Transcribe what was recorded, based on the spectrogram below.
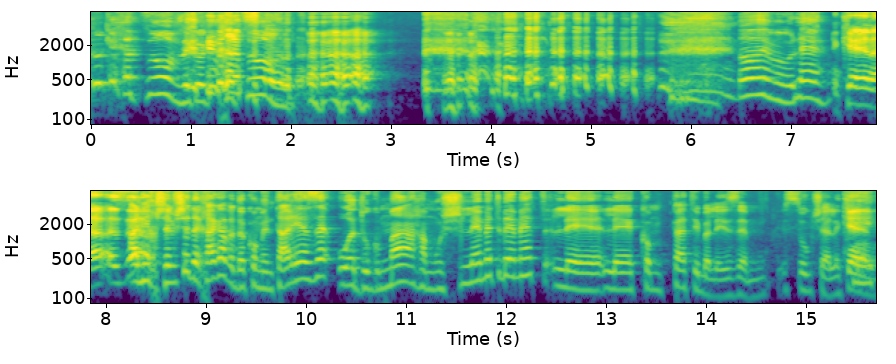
כל כך עצוב, זה כל כך עצוב. אוי, מעולה. כן, אז. אני חושב שדרך אגב, הדוקומנטרי הזה הוא הדוגמה המושלמת באמת לקומפטיבליזם, סוג של... כן. כי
